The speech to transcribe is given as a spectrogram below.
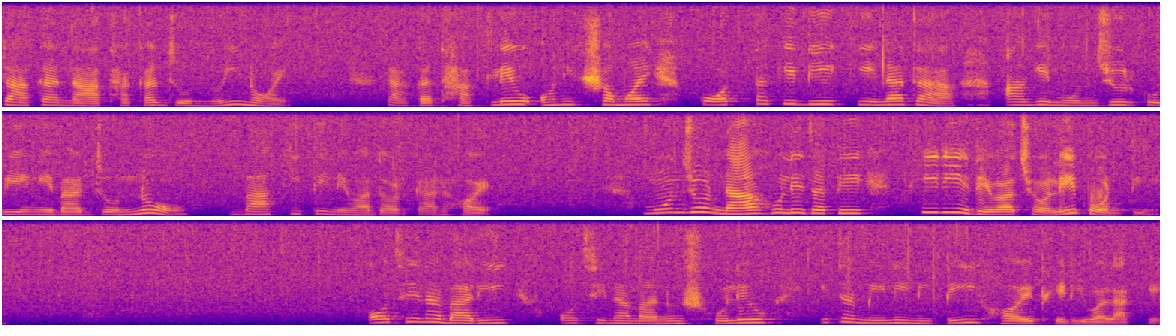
টাকা না থাকার জন্যই নয়। টাকা থাকলেও অনেক সময় কর্তাকে দিয়ে কেনাটা আগে মঞ্জুর করিয়ে নেবার জন্য বাকিতে নেওয়া দরকার হয়। মঞ্জুর না হলে যাতে ফিরিয়ে দেওয়া চলে পরদিন। অচেনা বাড়ি, অচেনা মানুষ হলেও এটা মেনে নিতেই হয় ফেরিওয়ালাকে।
